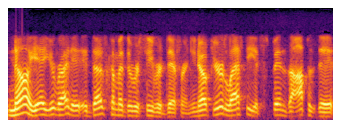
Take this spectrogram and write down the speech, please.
No, yeah, you're right. It, it does come at the receiver different. You know, if you're lefty, it spins opposite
